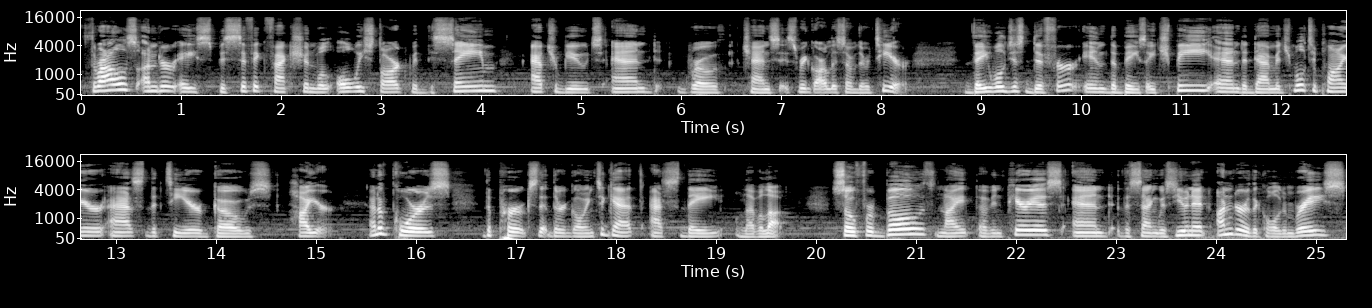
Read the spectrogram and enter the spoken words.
thralls under a specific faction will always start with the same attributes and growth chances, regardless of their tier. They will just differ in the base HP and the damage multiplier as the tier goes higher. And of course, the perks that they're going to get as they level up. So for both Knight of Empyrus and the Sanguis unit under the Cold Embrace,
